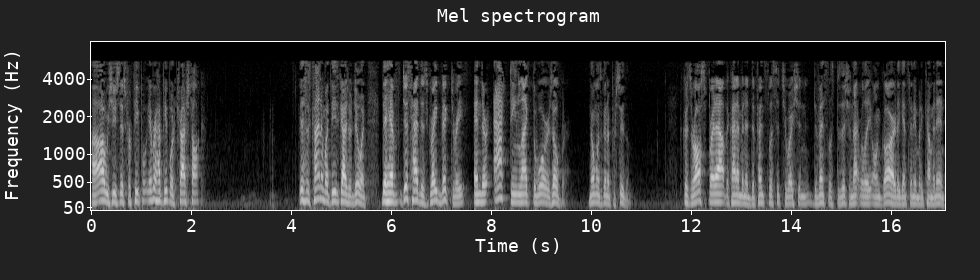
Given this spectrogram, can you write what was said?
I always use this for people. You ever have people trash talk? This is kind of what these guys are doing. They have just had this great victory, and they're acting like the war is over. No one's going to pursue them. Because they're all spread out. They're kind of in a defenseless situation, defenseless position, not really on guard against anybody coming in.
